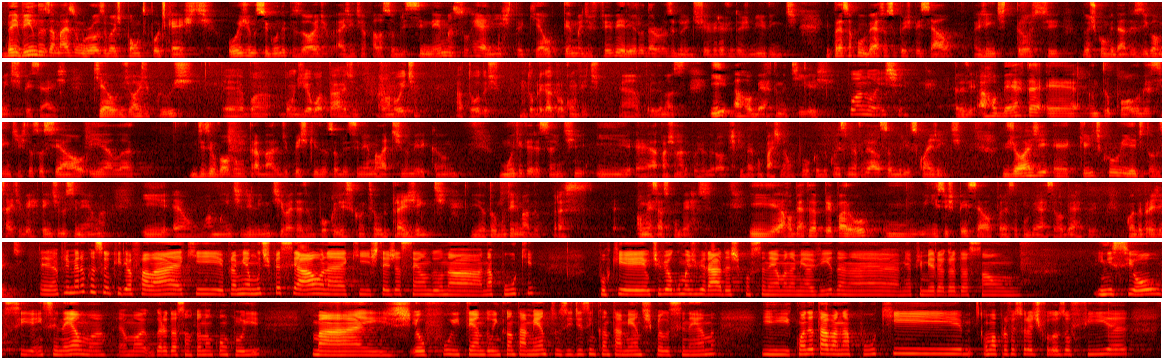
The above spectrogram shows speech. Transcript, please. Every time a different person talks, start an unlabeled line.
Bem-vindos a mais um Rosebud Ponto Podcast. Hoje, no segundo episódio, a gente vai falar sobre cinema surrealista, que é o tema de fevereiro da Rosebud, de fevereiro de 2020. E para essa conversa super especial, a gente trouxe dois convidados igualmente especiais, que é o Jorge Cruz.
É, bom, bom dia, boa tarde, boa noite a todos. Muito obrigado pelo convite.
Ah, o prazer é nosso. E a Roberta Matias.
Boa noite.
Prazer. A Roberta é antropóloga, cientista social e ela desenvolve um trabalho de pesquisa sobre cinema latino-americano muito interessante e é apaixonada por Jodorowsky, que vai compartilhar um pouco do conhecimento dela sobre isso com a gente. Jorge é crítico e editor do site Vertente do Cinema e é um amante de Lynch e vai trazer um pouco desse conteúdo pra gente. E eu estou muito animado para começar essa conversa. E a Roberta preparou um início especial para essa conversa. Roberta, conta pra gente.
É, a primeira coisa que eu queria falar é que para mim é muito especial, né, que esteja sendo na, na PUC, porque eu tive algumas viradas com cinema na minha vida, né? Minha primeira graduação iniciou-se em cinema, é uma graduação que eu não concluí, mas eu fui tendo encantamentos e desencantamentos pelo cinema. E quando eu estava na PUC, uma professora de filosofia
